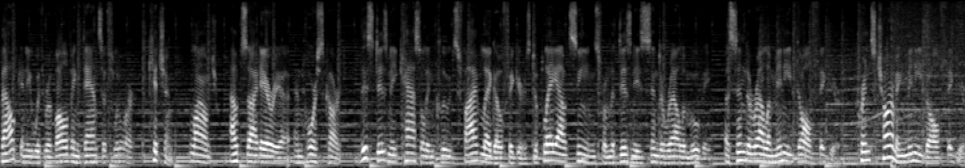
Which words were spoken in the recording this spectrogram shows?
balcony with revolving dance floor, kitchen, lounge, outside area and horse cart. This Disney castle includes five LEGO figures to play out scenes from the Disney's Cinderella movie, a Cinderella mini doll figure, Prince Charming mini doll figure,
